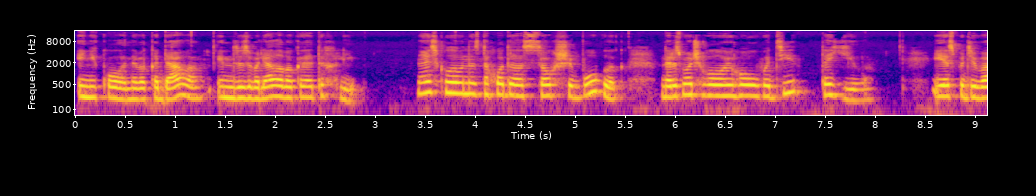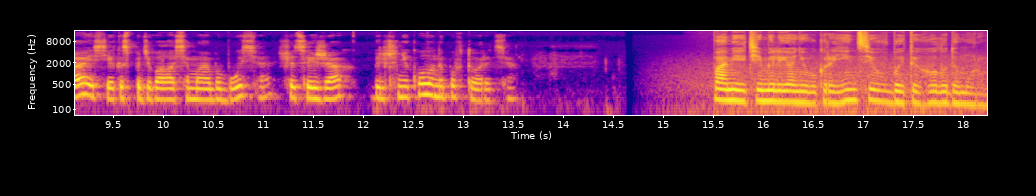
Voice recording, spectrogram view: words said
і ніколи не викидала і не дозволяла викидати хліб. Навіть коли вона знаходила сохший бублик, не розмочувала його у воді та їла. І я сподіваюся, як і сподівалася моя бабуся, що цей жах більше ніколи не повториться. Пам'яті мільйонів українців, вбитих голодомором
